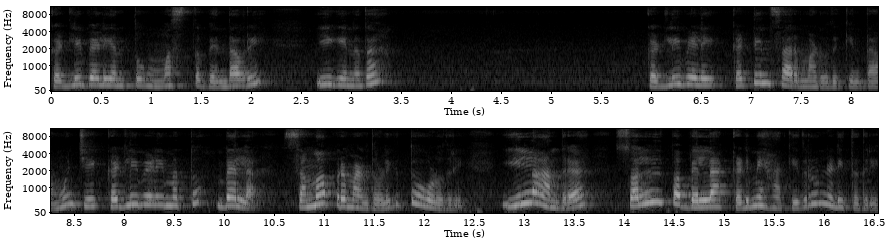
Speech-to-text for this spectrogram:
ಕಡ್ಲಿ ಬೇಳೆ ಅಂತೂ ಮಸ್ತ್ ಬೆಂದಾವ್ರಿ. ಈಗೇನದ? ಕಡ್ಲಿಬೇಳೆ ಕಟ್ಟಿನ ಸಾರು ಮಾಡೋದಕ್ಕಿಂತ ಮುಂಚೆ ಕಡ್ಲಿಬೇಳೆ ಮತ್ತು ಬೆಲ್ಲ ಸಮ ಪ್ರಮಾಣದೊಳಗೆ ತೊಗೊಳೋದ್ರಿ. ಇಲ್ಲ ಅಂದ್ರೆ ಸ್ವಲ್ಪ ಬೆಲ್ಲ ಕಡಿಮೆ ಹಾಕಿದರೂ ನಡೀತದ್ರಿ.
